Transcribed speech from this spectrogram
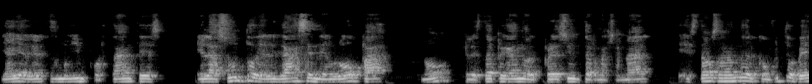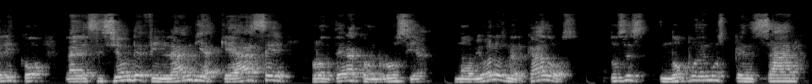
ya hay alertas muy importantes, el asunto del gas en Europa, ¿no? Que le está pegando al precio internacional. Estamos hablando del conflicto bélico, la decisión de Finlandia que hace frontera con Rusia movió a los mercados. Entonces, no podemos pensar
